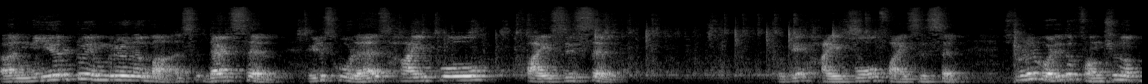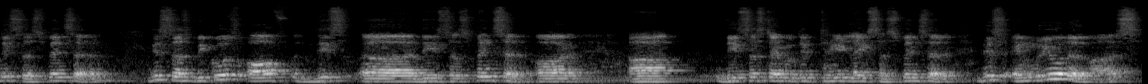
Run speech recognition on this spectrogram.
uh, near to embryonal mass. That cell it is called as hypophysis cell. Okay, hypophysis cell. Student, what is the function of this suspensor? This is because of this uh, the suspensor or uh, this type of the thread-like suspensor, this embryonal mass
